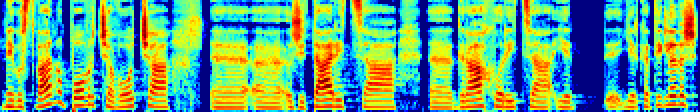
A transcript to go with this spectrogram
nego stvarno povrća, voća, e, e, žitarica, e, grahorica, jer jer kad ti gledaš, e,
